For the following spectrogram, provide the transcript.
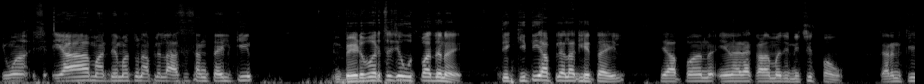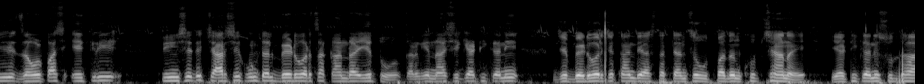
किंवा श- या माध्यमातून आपल्याला असं सांगता येईल की बेडवरचं जे उत्पादन आहे ते किती आपल्याला घेता येईल हे आपण येणाऱ्या काळामध्ये निश्चित पाहू. कारण की जवळपास एकरी तीनशे ते चारशे क्विंटल बेडवरचा कांदा येतो. कारण की नाशिक या ठिकाणी जे बेडवरचे कांदे असतात त्यांचं उत्पादन खूप छान आहे. या ठिकाणी सुद्धा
